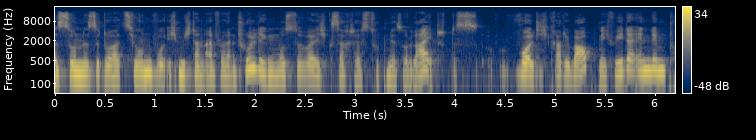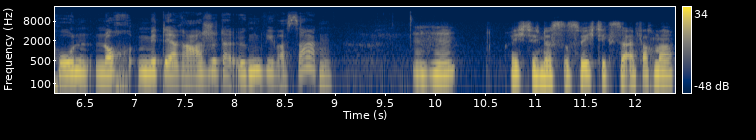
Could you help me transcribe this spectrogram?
ist so eine Situation, wo ich mich dann einfach entschuldigen musste, weil ich gesagt habe, es tut mir so leid. Das wollte ich gerade überhaupt nicht. Weder in dem Ton noch mit der Rage da irgendwie was sagen. Mhm. Richtig, das ist das Wichtigste. Einfach mal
